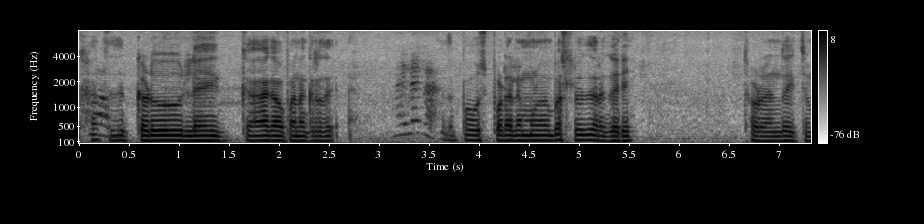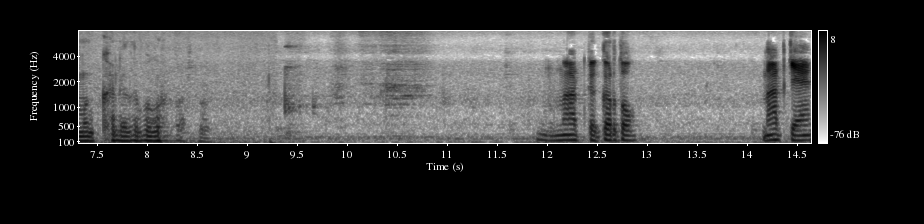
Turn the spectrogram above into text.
खात कडू लय आगावपणा करते आता पाऊस पडायल्यामुळं बसलो जरा घरी. थोड्या वेळानं जायचं मग खाली आता बघू. नाटक करतो. नाटक. आहे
